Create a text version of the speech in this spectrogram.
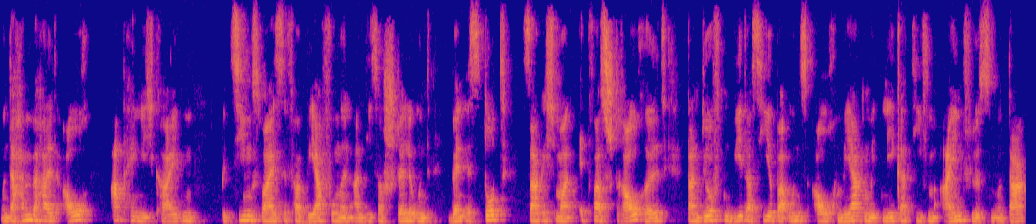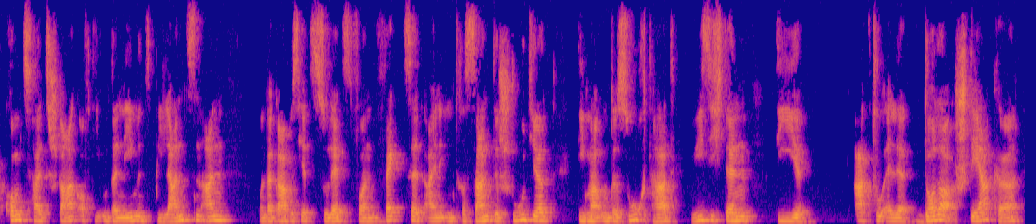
Und da haben wir halt auch Abhängigkeiten beziehungsweise Verwerfungen an dieser Stelle. Und wenn es dort sage ich mal, etwas strauchelt, dann dürften wir das hier bei uns auch merken mit negativen Einflüssen. Und da kommt es halt stark auf die Unternehmensbilanzen an. Und da gab es jetzt zuletzt von FactSet eine interessante Studie, die mal untersucht hat, wie sich denn die aktuelle Dollarstärke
